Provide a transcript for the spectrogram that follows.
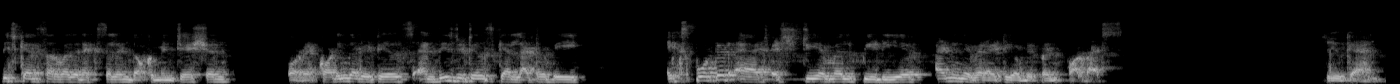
which can serve as an excellent documentation for recording the details. And these details can later be exported as HTML, PDF, and in a variety of different formats. So you can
